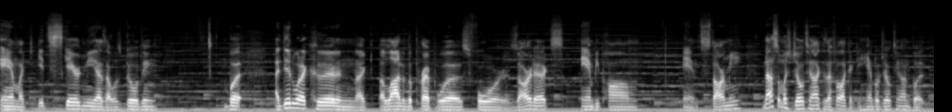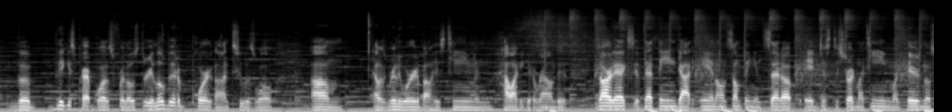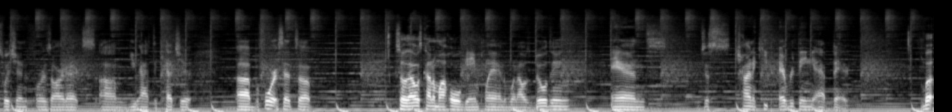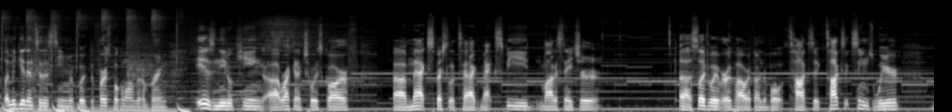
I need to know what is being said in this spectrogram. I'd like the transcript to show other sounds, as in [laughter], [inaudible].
And like it scared me as I was building, but I did what I could, and like a lot of the prep was for Zard X, Ambipom, and Starmie. Not so much Jolteon because I felt like I can handle Jolteon, but the biggest prep was for those three. A little bit of Porygon 2 as well. Um, I was really worried about his team and how I could get around it. Zard X, if that thing got in on something and set up, it just destroyed my team. Like there's no switching for Zard X. Um, you have to catch it uh, before it sets up. So that was kind of my whole game plan when I was building and just trying to keep everything at bay. But let me get into this team real quick. The first Pokemon I'm going to bring is Nidoking, uh, rocking a Choice Scarf, uh, max special attack, max speed, modest nature, uh, Sludge Wave, Earth Power, Thunderbolt, Toxic. Toxic seems weird,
